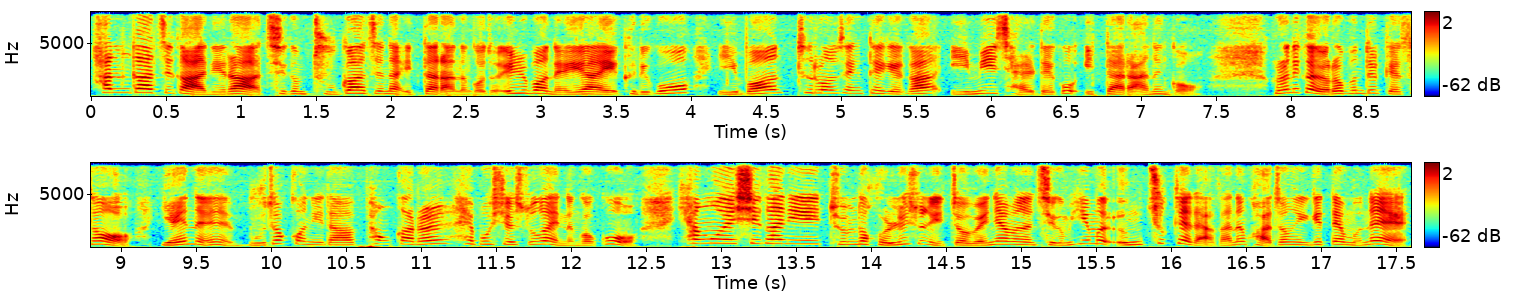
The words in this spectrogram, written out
한 가지가 아니라 지금 두 가지나 있다라는 거죠. 1번 AI 그리고 2번 트론 생태계가 이미 잘 되고 있다라는 거. 그러니까 여러분들께서 얘는 무조건이다 평가를 해보실 수가 있는 거고 향후에 시간이 좀 더 걸릴 수는 있죠. 왜냐하면 지금 힘을 응축해 나가는 과정이기 때문에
